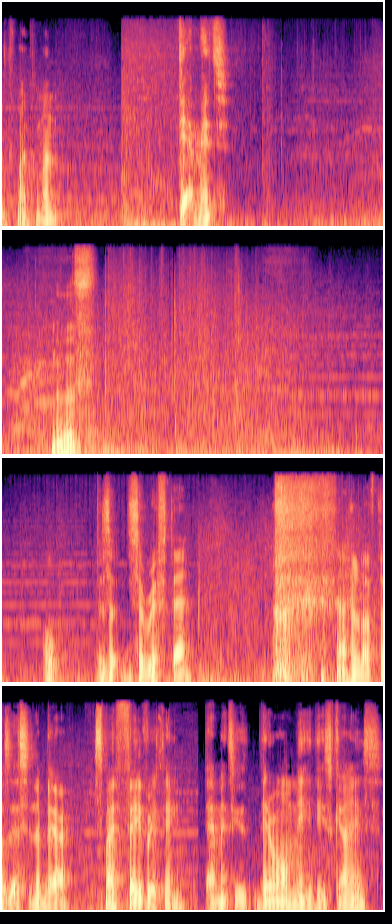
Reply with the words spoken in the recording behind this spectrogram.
On, come on, come on. Damn it. Move. Oh, there's a, there's a rift there. I love possessing the bear. It's my favorite thing. Damn it, they're on me, these guys.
